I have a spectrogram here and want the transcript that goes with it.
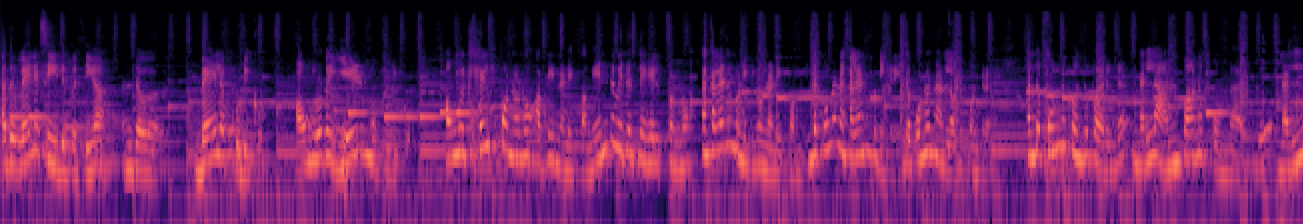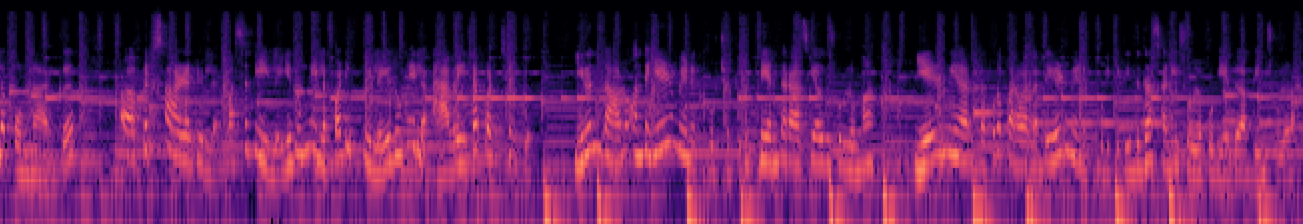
அது வேலை செய்யுது பத்தியா? அந்த வேலை பிடிக்கும். அவங்களோட ஏழ்மை பிடிக்கும். அவங்களுக்கு ஹெல்ப் பண்ணணும் அப்படின்னு நினைப்பாங்க. எந்த விதத்துல ஹெல்ப் பண்ணணும்? நான் கல்யாணம் பண்ணிக்கணும்னு நினைப்பாங்க. இந்த பொண்ணை நான் கல்யாணம் பண்ணிக்கிறேன். இந்த பொண்ணை நான் லவ் பண்றேன். அந்த பொண்ணுக்கு வந்து பாருங்க நல்ல அன்பான பொண்ணா இருக்கு நல்ல பொண்ணா இருக்கு. பெருசாக பெருசா அழகு இல்லை வசதி இல்லை எதுவுமே இல்லை படிப்பு இல்லை எதுவுமே இல்லை. ஆவரேஜா படிச்சிருக்கு. இருந்தாலும் அந்த ஏழ்மை எனக்கு பிடிச்சிருக்கு. இப்படி எந்த ராசியாவது சொல்லுமா? ஏழ்மையாக இருந்தால் கூட பரவாயில்ல. அந்த ஏழ்மை எனக்கு பிடிக்குது. இதுதான் சனி சொல்லக்கூடியது அப்படின்னு சொல்லலாம்.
